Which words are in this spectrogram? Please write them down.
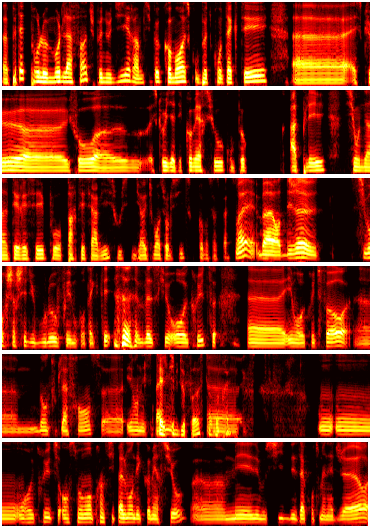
Peut-être pour le mot de la fin, tu peux nous dire un petit peu comment est-ce qu'on peut te contacter? est-ce que faut, est-ce qu'il y a des commerciaux qu'on peut appeler si on est intéressé pour par tes services ou directement sur le site? Comment ça se passe? Ouais, bah alors déjà, si vous recherchez du boulot, vous pouvez me contacter parce qu'on recrute et on recrute fort dans toute la France et en Espagne. Quel type de poste à peu près? On, recrute en ce moment principalement des commerciaux, mais aussi des account managers,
